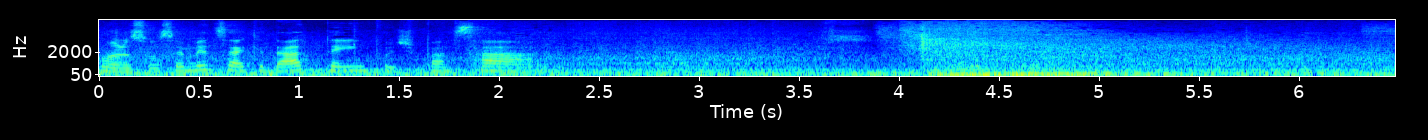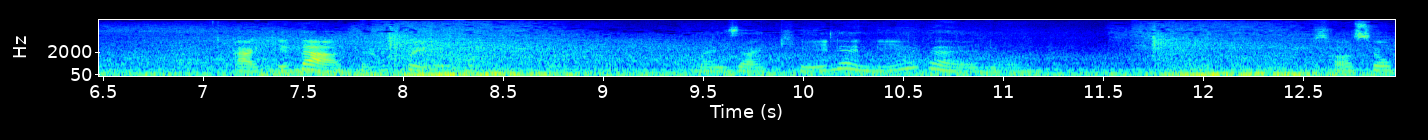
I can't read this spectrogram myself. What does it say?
Mano, se você me disser que dá tempo de passar, Aqui dá, tranquilo. Mas aquele ali, velho... Só se eu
